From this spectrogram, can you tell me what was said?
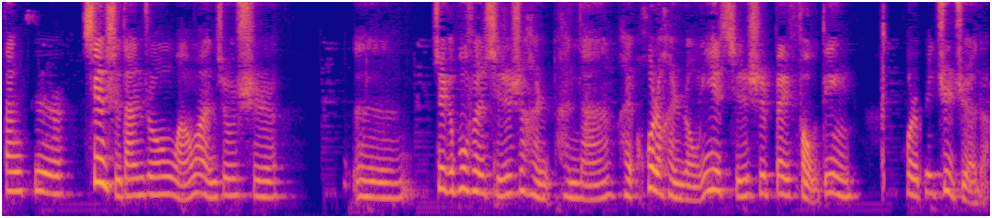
但是现实当中往往就是，嗯，这个部分其实是很很难，很或者很容易，其实是被否定或者被拒绝的，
